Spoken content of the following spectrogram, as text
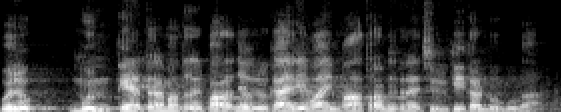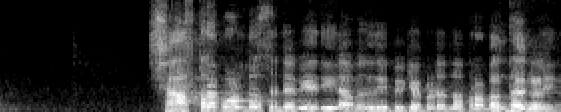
ഒരു മുൻ കേന്ദ്രമന്ത്രി പറഞ്ഞ ഒരു കാര്യമായി മാത്രം ഇതിനെ ചുരുക്കി കണ്ടുകൂടാ. ശാസ്ത്ര കോൺഗ്രസിന്റെ വേദിയിൽ അവതരിപ്പിക്കപ്പെടുന്ന പ്രബന്ധങ്ങളിൽ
